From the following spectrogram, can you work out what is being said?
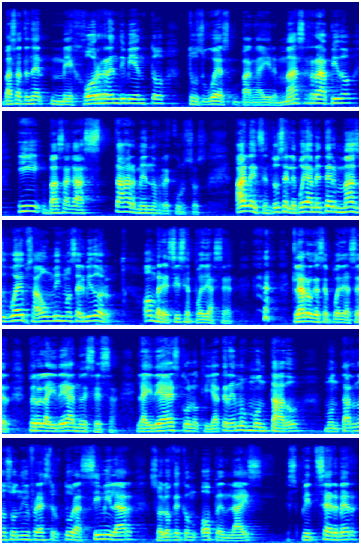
vas a tener mejor rendimiento, tus webs van a ir más rápido y vas a gastar menos recursos. Alex, entonces le voy a meter más webs a un mismo servidor. Hombre, sí se puede hacer. Claro que se puede hacer, pero la idea no es esa. La idea es con lo que ya tenemos montado, montarnos una infraestructura similar, solo que con OpenLice Speed Server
